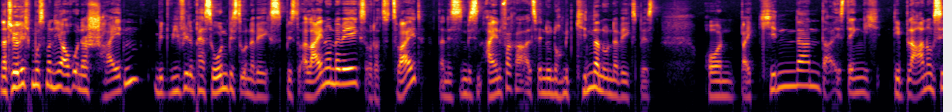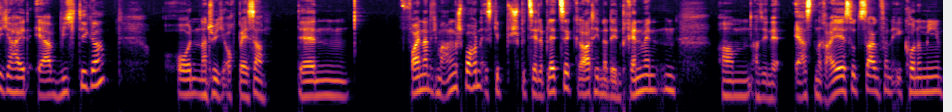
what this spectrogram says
Natürlich muss man hier auch unterscheiden, mit wie vielen Personen bist du unterwegs. Bist du alleine unterwegs oder zu zweit, dann ist es ein bisschen einfacher, als wenn du noch mit Kindern unterwegs bist. Und bei Kindern, da ist, denke ich, die Planungssicherheit eher wichtiger und natürlich auch besser. Denn vorhin hatte ich mal angesprochen, es gibt spezielle Plätze, gerade hinter den Trennwänden, ähm, also in der ersten Reihe sozusagen von der Economy,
